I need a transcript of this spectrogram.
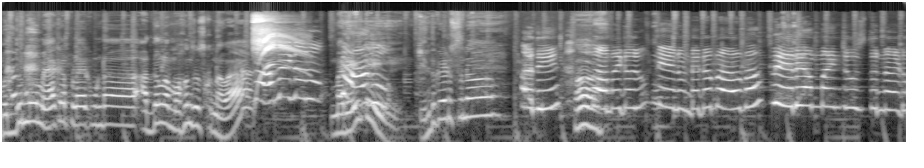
పొద్దున్నే మేకప్ లేకుండా అద్దంలో మొహం చూసుకున్నావా? మరేంటి? ఎందుకు ఏడుస్తున్నావు? అది. బాబాయ్ గారు నేనుండగా బాబా వేరే అమ్మాయిని చూస్తున్నాడు?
